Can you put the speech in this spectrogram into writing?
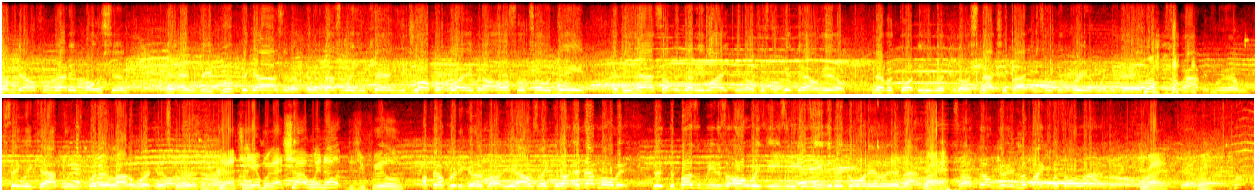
come down from that emotion and, and regroup the guys in the, in the, best way you can. You draw up a play, but I also told Dean if he had something that he liked, you know, just to get downhill, never thought that he would, you know, snatch it back and take a three and win the game. Right. So happy for him, senior captain, he's put in a lot of work in his career. Gotcha. Yeah, when that shot went up, did you feel? I felt pretty good about it. Yeah, I was like, you know, at that moment, the, the buzzer beaters are always easy because either they're going in or they're not. Right. So I felt good. It looked like it was on line though. Right. Yeah. Right.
